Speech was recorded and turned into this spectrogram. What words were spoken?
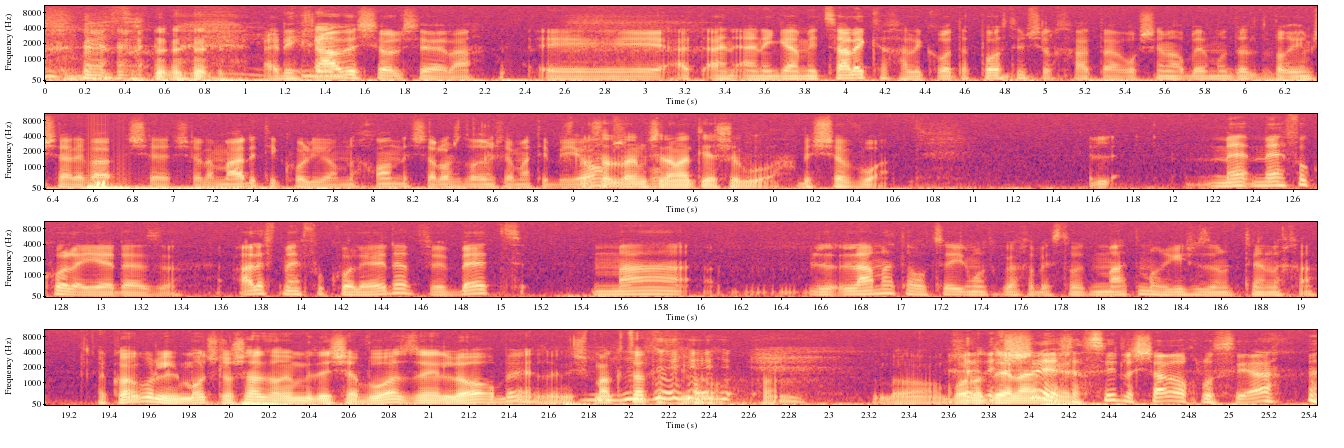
אני חייב לשאול שאלה. אה, אני גם יצא לי ככה לקרוא את הפוסטים שלך, אתה רושם הרבה מאוד על דברים שלמדתי כל יום, נכון? שלוש דברים שלמדתי ביום. שלושה דברים שלמדתי השבוע. בשבוע. מאיפה כל הידע הזה? א', מאיפה כל הידע, וב', מה... למה אתה רוצה ללמוד כל כך הרבה? זאת אומרת, מה אתה מרגיש שזה נותן לך? קודם כל, ללמוד שלושה דברים מדי שבוע זה לא הרבה, זה נשמע קצת אפילו, נכון? בוא נודה על האמת. יחסית לשאר האוכלוסייה.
